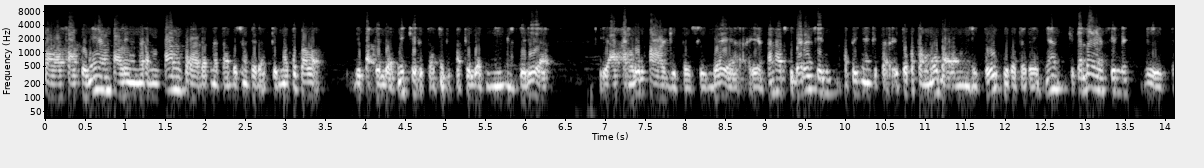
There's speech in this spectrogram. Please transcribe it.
salah satunya yang paling rentan terhadap metabolisme tidak optimal itu kalau dipakai buat mikir itu atau dipakai buat mengingat. Jadi ya ya akan lupa gitu sehingga ya ya kan harus diberesin artinya kita itu ketemu barang itu kita kita beresin deh gitu.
